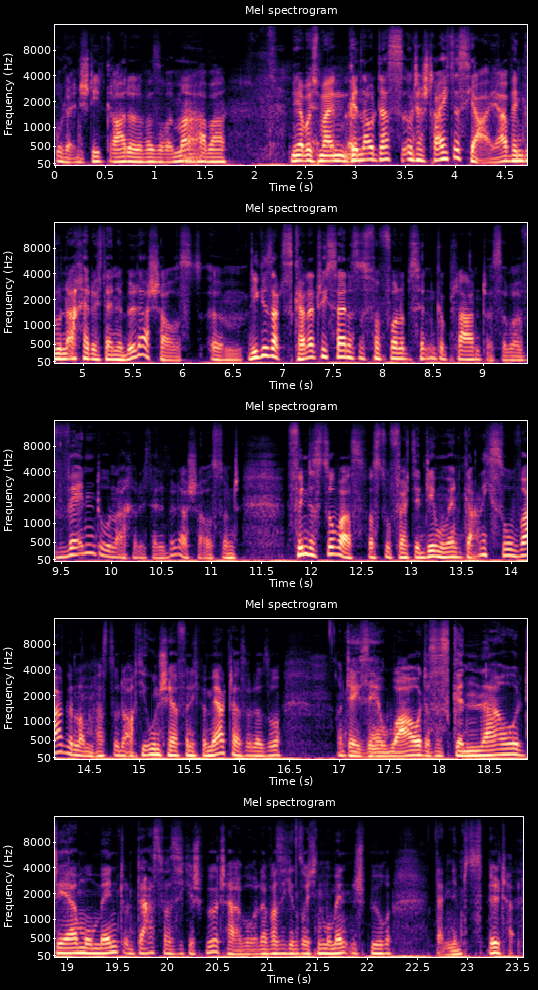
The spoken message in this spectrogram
oder entsteht gerade oder was auch immer, Ja. aber nee, aber ich meine, Genau das unterstreicht es ja, ja, wenn du nachher durch deine Bilder schaust. Ähm, wie gesagt, es kann natürlich sein, dass es von vorne bis hinten geplant ist, aber wenn du nachher durch deine Bilder schaust und findest sowas, was du vielleicht in dem Moment gar nicht so wahrgenommen hast oder auch die Unschärfe nicht bemerkt hast oder so, und denkst, sehr, wow, das ist genau der Moment und das, was ich gespürt habe oder was ich in solchen Momenten spüre, dann nimmst du das Bild halt.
